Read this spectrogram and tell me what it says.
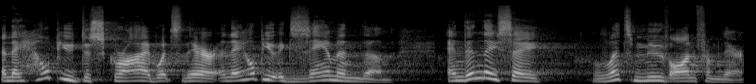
and they help you describe what's there and they help you examine them. And then they say, let's move on from there.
